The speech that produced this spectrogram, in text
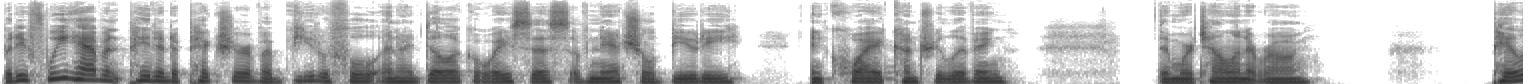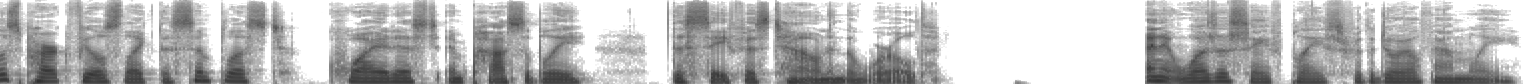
But if we haven't painted a picture of a beautiful and idyllic oasis of natural beauty and quiet country living, then we're telling it wrong. Palos Park feels like the simplest, quietest, and possibly the safest town in the world. And it was a safe place for the Doyle family.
